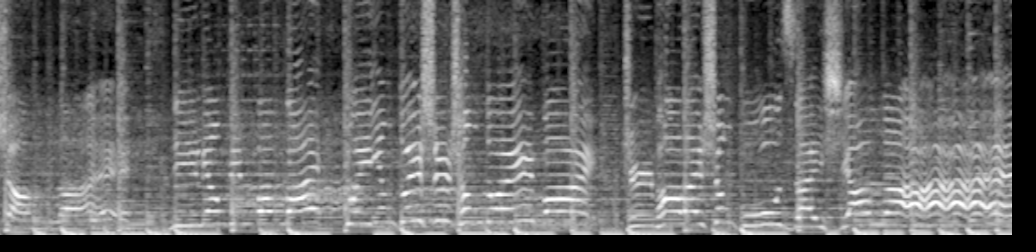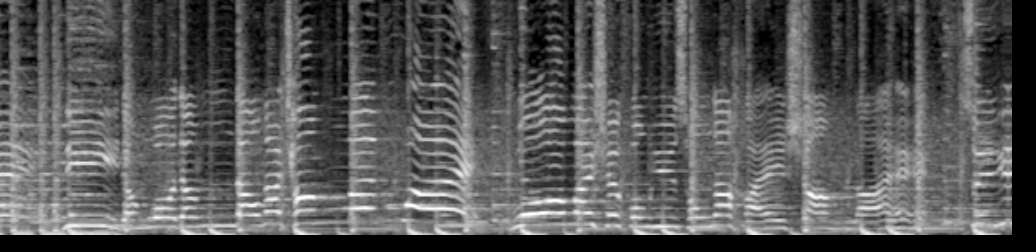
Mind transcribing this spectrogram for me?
上来。你两鬓斑白，对影对视成对白，只怕来生不再相爱。你等我等到那城门外，我满身风雨从那海上来。岁月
